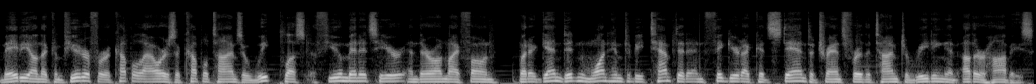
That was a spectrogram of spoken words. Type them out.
maybe on the computer for a couple hours a couple times a week plus a few minutes here and there on my phone, but again didn't want him to be tempted and figured I could stand to transfer the time to reading and other hobbies.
